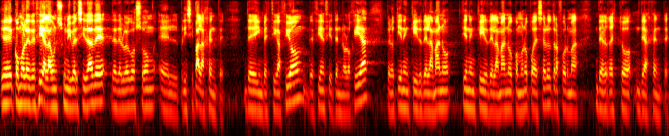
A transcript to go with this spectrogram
Eh, como les decía, las universidades, desde luego, son el principal agente de investigación, de ciencia y tecnología, pero tienen que ir de la mano, tienen que ir de la mano, como no puede ser de otra forma, del resto de agentes.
